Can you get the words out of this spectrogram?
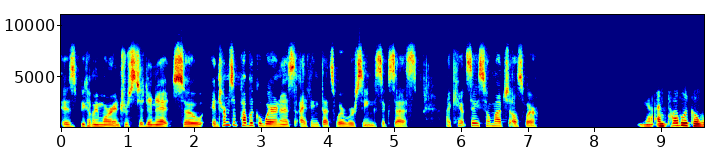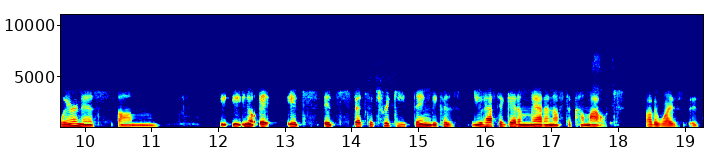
is becoming more interested in it. So, in terms of public awareness, I think that's where we're seeing success. I can't say so much elsewhere. Yeah, and public awareness, um, you know, it it's it's that's a tricky thing because you have to get them mad enough to come out. Otherwise, it's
